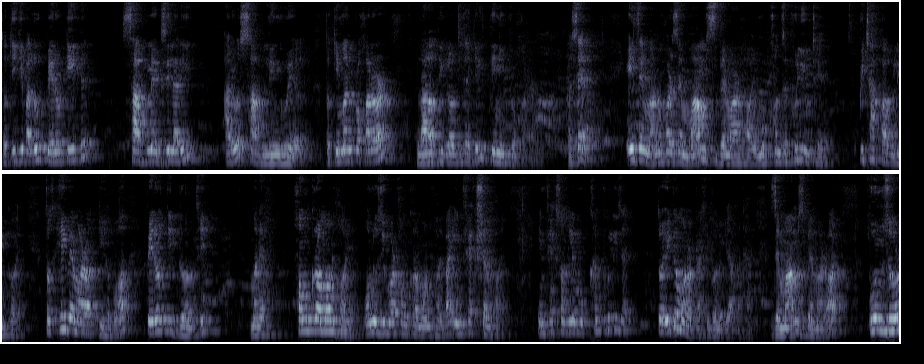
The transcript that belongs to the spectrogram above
তো কি কি পালোঁ? পেৰটিড চাব মেক্সিলাৰী আৰু চাব লিংগুৱেল তো কিমান প্ৰকাৰৰ? লালতি গ্ৰন্থি থাকিল তিনি প্ৰকাৰৰ। হৈছে? এই যে মানুহৰ যে মামছ বেমাৰ হয় মুখখন যে ফুলি উঠে পিঠা খোৱা বুলি কয় তো সেই বেমাৰত কি হ'ব? পেৰটিড গ্ৰন্থিত মানে সংক্ৰমণ হয় অনুজীৱৰ সংক্ৰমণ হয় বা ইনফেকশ্যন হয়। ইনফেকশ্যন হ'লে মুখখন ফুলি যায়। তো এইটো মনত ৰাখিবলগীয়া কথা যে মামছ বেমাৰত কোনযোৰ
